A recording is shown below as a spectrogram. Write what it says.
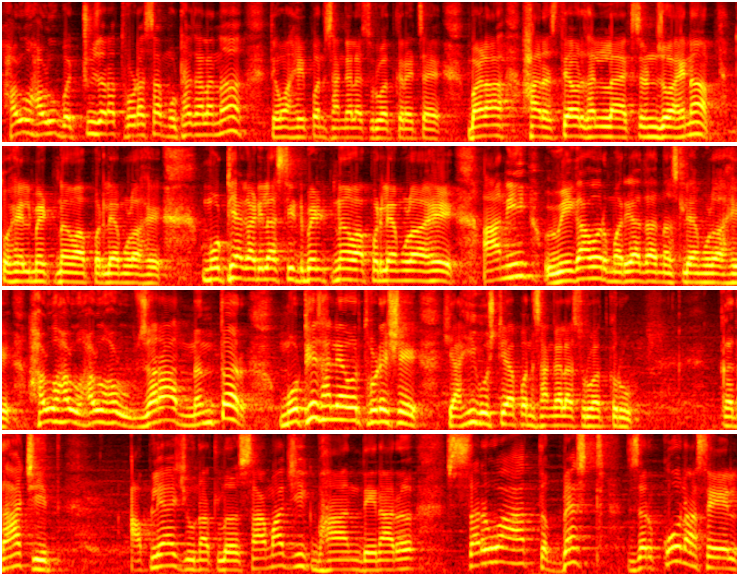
हळूहळू बच्चू जरा थोडासा मोठा झाला ना तेव्हा हे पण सांगायला सुरुवात करायचं आहे. बाळा हा रस्त्यावर झालेला ॲक्सिडेंट जो आहे ना तो हेल्मेट न वापरल्यामुळं आहे. मोठ्या गाडीला सीट बेल्ट न वापरल्यामुळं आहे. आणि वेगावर मर्यादा नसल्यामुळं आहे. हळूहळू हळूहळू जरा नंतर मोठे झाल्यावर थोडेसे ह्याही गोष्टी आपण सांगायला सुरुवात करू. कदाचित आपल्या जीवनातलं सामाजिक भान देणारं सर्वात बेस्ट जर कोण असेल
